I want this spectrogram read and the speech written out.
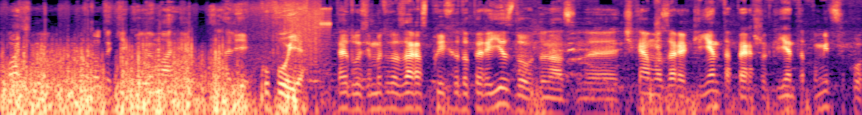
побачимо, хто такі колемаги взагалі купує. Так, друзі, ми тут зараз приїхали до переїзду до нас. Е, Чекаємо зараз клієнта, першого клієнта по міцику.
